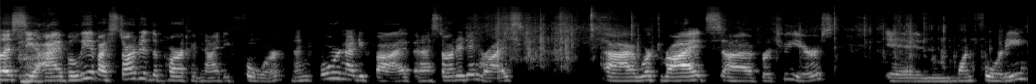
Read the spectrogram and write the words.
let's see. I believe I started the park in 94, 94, 95, and I started in rides. I worked rides uh, for two years in 140.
